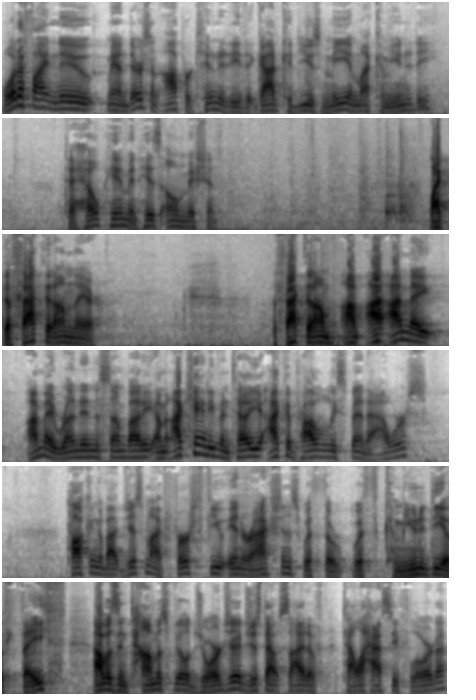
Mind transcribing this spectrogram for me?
What if I knew, man, there's an opportunity that God could use me and my community to help Him in His own mission? Like the fact that I'm there, the fact that I'm, I'm I, I may I may run into somebody. I mean, I can't even tell you. I could probably spend hours talking about just my first few interactions with the with community of faith. I was in Thomasville, Georgia, just outside of Tallahassee, Florida.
